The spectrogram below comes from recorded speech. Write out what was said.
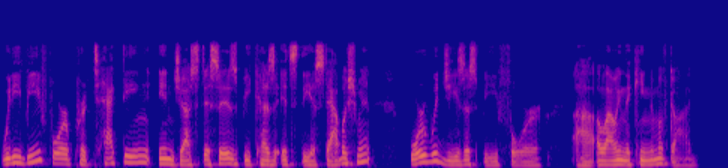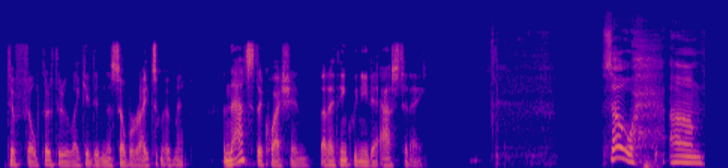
Would he be for protecting injustices because it's the establishment? Or would Jesus be for uh, allowing the kingdom of God to filter through like it did in the civil rights movement? And that's the question that I think we need to ask today. So, um,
